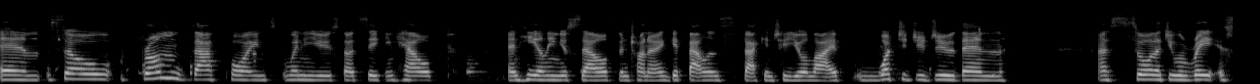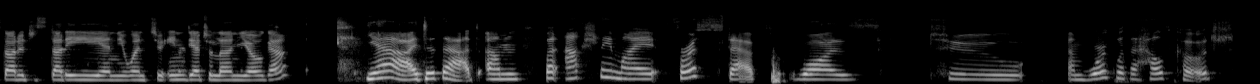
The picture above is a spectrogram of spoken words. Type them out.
Um, so from that point when you start seeking help and healing yourself and trying to get balance back into your life. What did you do then? I saw that you were re- started to study and you went to India to learn yoga. Yeah, I did that. Um, but actually, my first step was to um, work with a health coach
